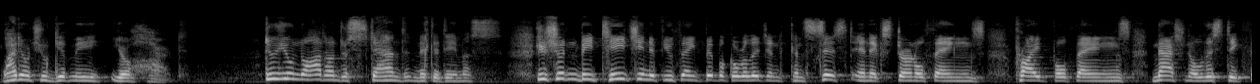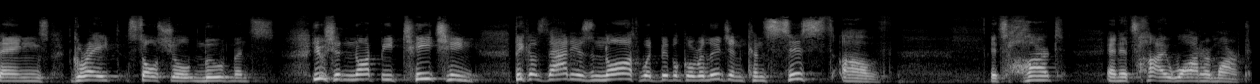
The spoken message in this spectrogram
Why don't you give me your heart? Do you not understand, Nicodemus? You shouldn't be teaching if you think biblical religion consists in external things, prideful things, nationalistic things, great social movements. You should not be teaching because that is not what biblical religion consists of. Its heart and its high watermark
